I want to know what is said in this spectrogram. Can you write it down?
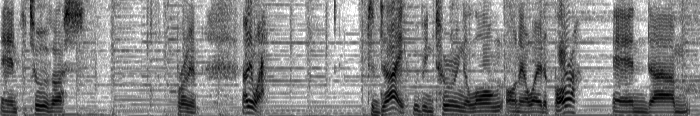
and for two of us, brilliant. Anyway, today we've been touring along on our way to Burra, and um,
